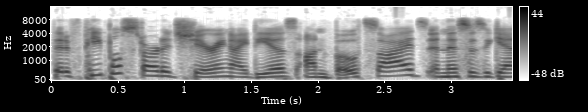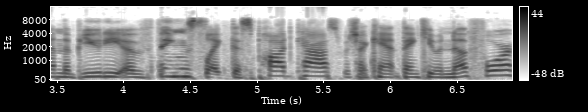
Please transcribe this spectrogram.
that if people started sharing ideas on both sides, and this is again the beauty of things like this podcast, which I can't thank you enough for,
